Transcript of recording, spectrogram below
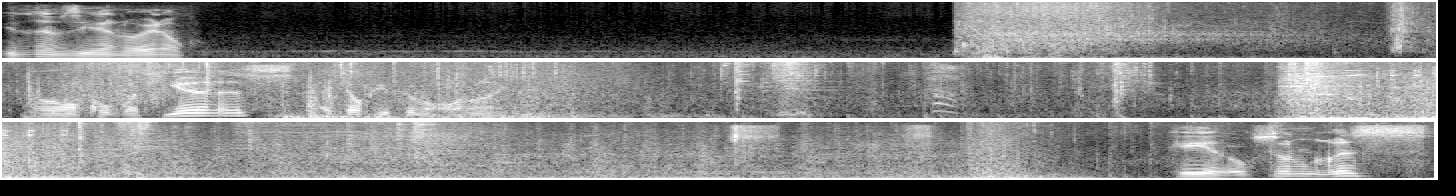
Hier sind im See der Neuen. Aber mal gucken, was hier ist. Ich glaube, hier können wir auch noch. Okay, hier ist auch so ein Riss.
